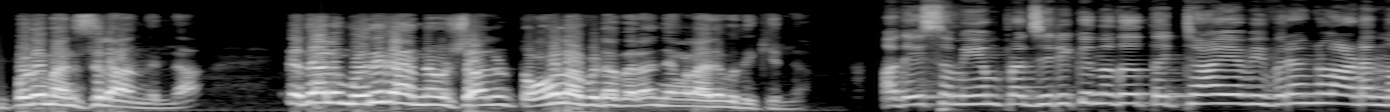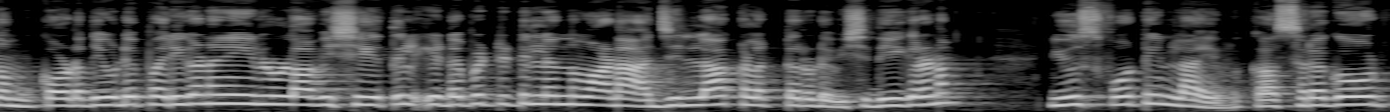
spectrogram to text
ഇപ്പോഴും മനസ്സിലാകുന്നില്ല. ഏതായാലും ഒരു കാരണവശാലും ടോൾ അവിടെ വരാൻ ഞങ്ങൾ അനുവദിക്കില്ല. അതേസമയം പ്രചരിക്കുന്നത് തെറ്റായ വിവരങ്ങളാണെന്നും കോടതിയുടെ പരിഗണനയിലുള്ള വിഷയത്തിൽ ഇടപെട്ടിട്ടില്ലെന്നുമാണ് ജില്ലാ കളക്ടറുടെ വിശദീകരണം. News fourteen live Kasaragod.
